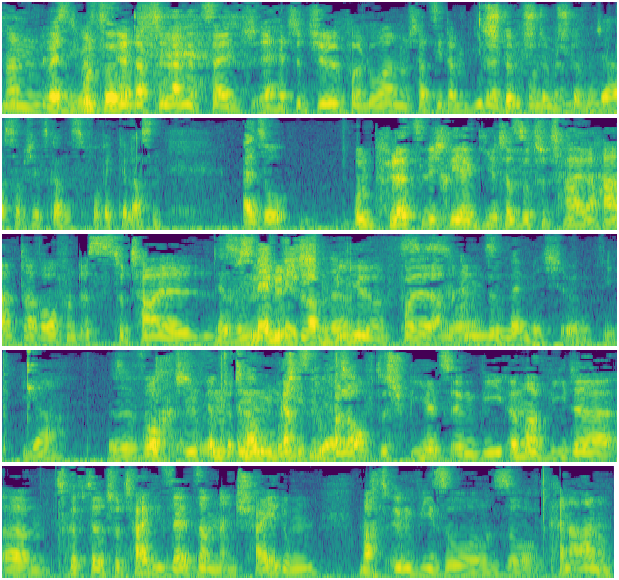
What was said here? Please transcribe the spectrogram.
Man, Resident Evil und 5. er dachte lange Zeit, er hätte Jill verloren und hat sie dann wieder Stimmt, stimmt, stimmt. Ja, das habe ich jetzt ganz vorweggelassen. Also, Und plötzlich reagiert er so total hart darauf und ist total ja, so psychisch mämmig, labil ne? und voll am so, Ende. So mämmig irgendwie. ja. Also Auch im, total im ganzen. Verlauf des Spiels irgendwie immer wieder ähm, trifft er total die seltsamen Entscheidungen, macht irgendwie so, so, keine Ahnung,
